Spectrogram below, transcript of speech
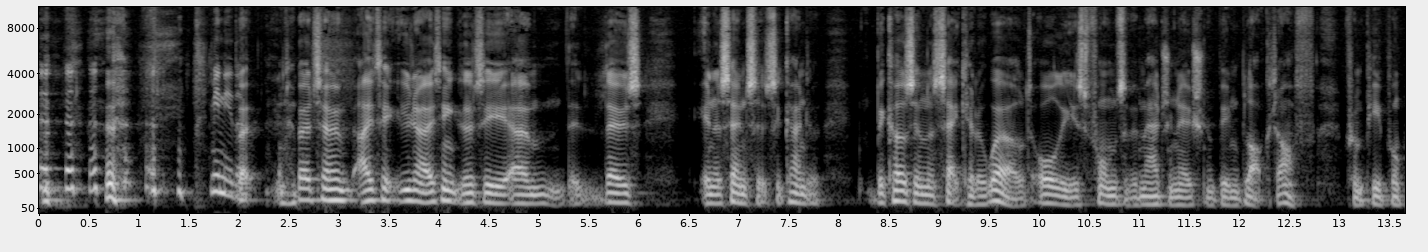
Me neither. But, but um, I think you know I think that the, um, those, in a sense, it's a kind of because in the secular world all these forms of imagination have been blocked off from people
